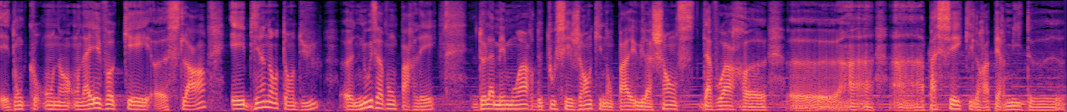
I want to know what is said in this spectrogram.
Et donc, on a, on a évoqué euh, cela, et bien entendu, nous avons parlé de la mémoire de tous ces gens qui n'ont pas eu la chance d'avoir un, un, passé qui leur a permis de,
